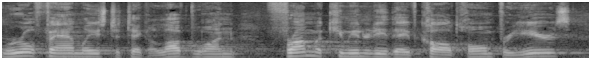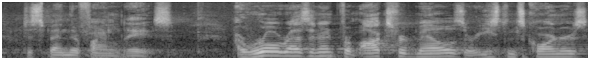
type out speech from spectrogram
rural families to take a loved one from a community they've called home for years to spend their final days. A rural resident from Oxford Mills or Easton's Corners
